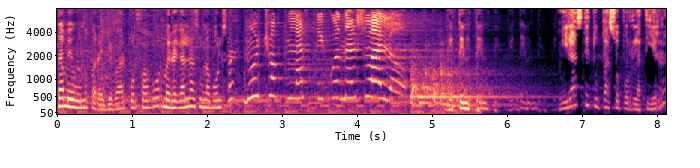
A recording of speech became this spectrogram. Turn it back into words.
Dame uno para llevar, por favor. ¿Me regalas una bolsa? Mucho plástico en el suelo. Detente. detente. ¿Miraste tu paso por la Tierra?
